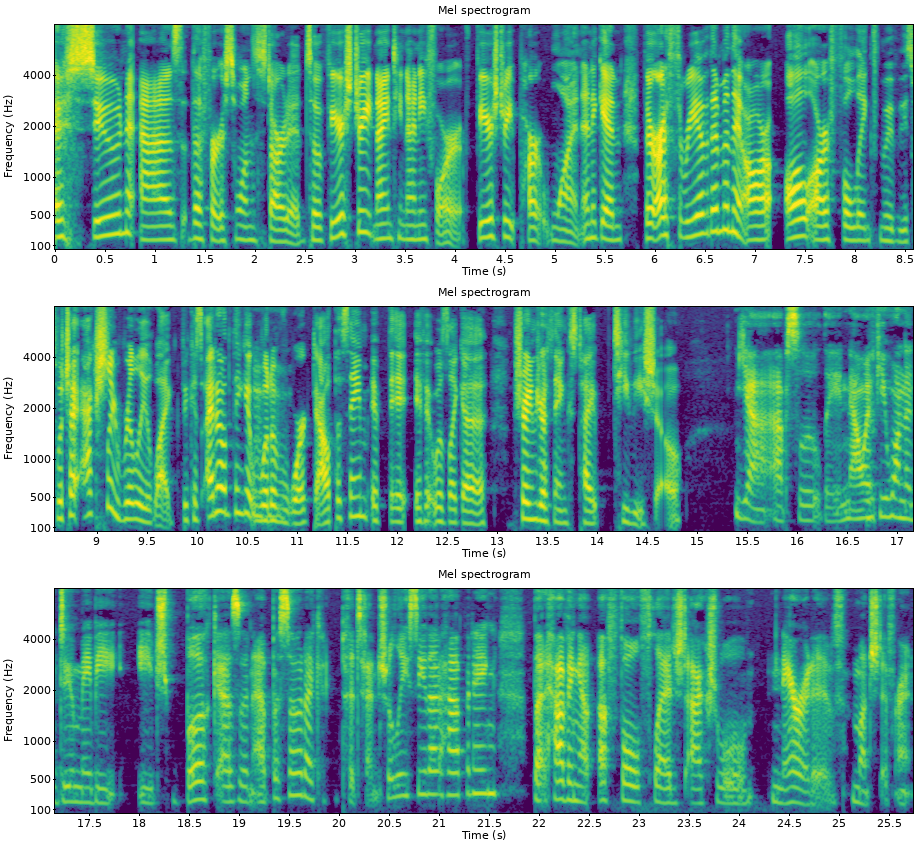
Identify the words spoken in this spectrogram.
as soon as the first one started so fear street 1994 fear street part one and again there are three of them and they are all are full length movies which i actually really liked because i don't think it would have Mhm. worked out the same if they if it was like a stranger things type tv show Yeah, absolutely. Now, if you want to do maybe each book as an episode, I could potentially see that happening, but having a, a full fledged actual narrative, much different.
